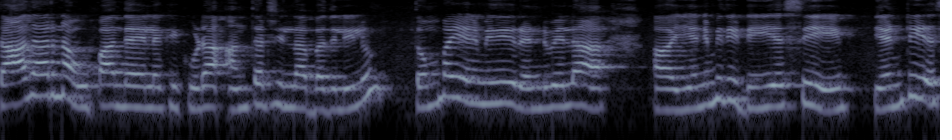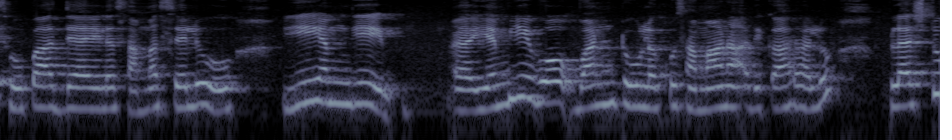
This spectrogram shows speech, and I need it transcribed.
సాధారణ ఉపాధ్యాయులకి కూడా అంతర్జిల్లా బదిలీలు. తొంభై ఎనిమిది రెండు వేల ఎనిమిది డిఎస్సి ఎన్టీఎస్ ఉపాధ్యాయుల సమస్యలు ఈఎంఈ ఎంఈఓ వన్ టూలకు సమాన అధికారాలు ప్లస్ టూ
